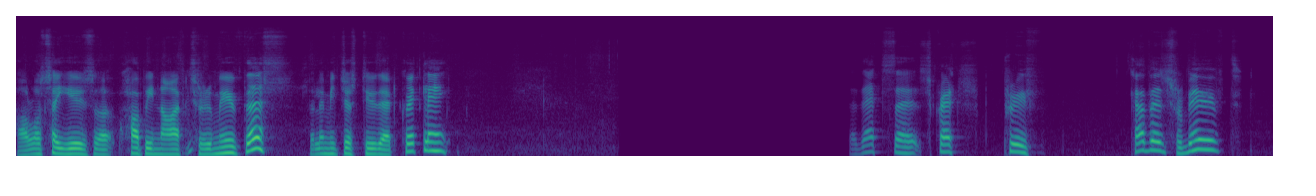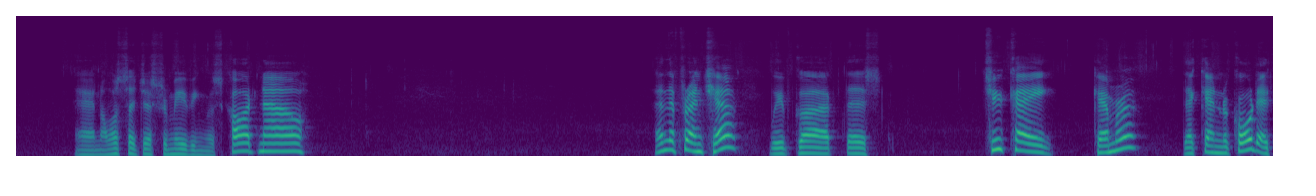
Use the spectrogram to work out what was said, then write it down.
I'll also use a hobby knife to remove this. So let me just do that quickly. So that's the scratch proof covers removed. And I'm also just removing this card now. In the front here, we've got this 2K camera that can record at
